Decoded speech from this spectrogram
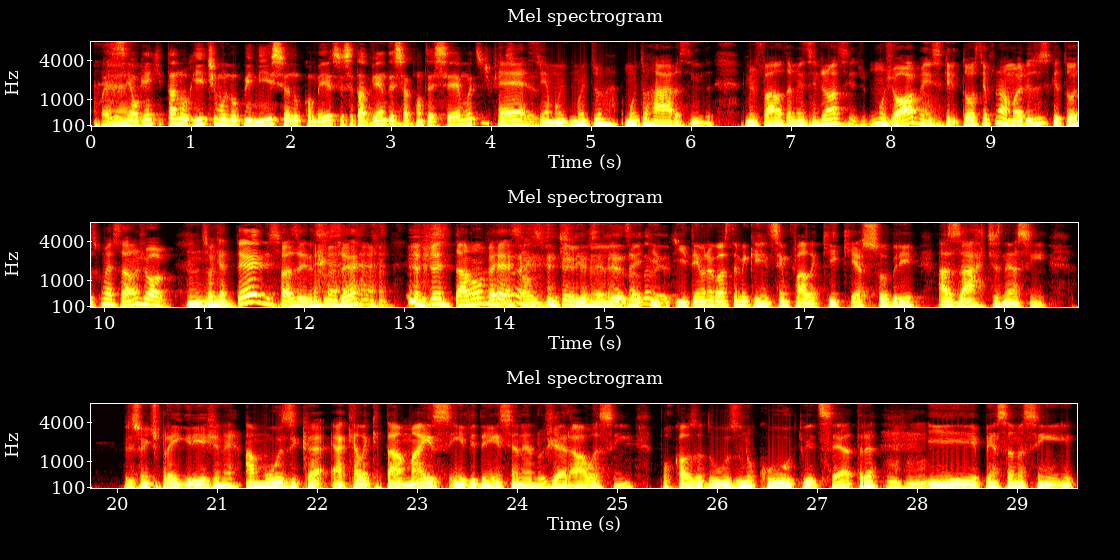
Mas assim, alguém que tá no ritmo, no início, no começo, e você tá vendo isso acontecer, é muito difícil. É, mesmo. sim, é muito, muito, muito raro, assim. Me falam também assim, de nossa, um jovem escritor, assim, eu falei, não, a maioria dos escritores começaram jovem. Uhum. Só que até eles fazerem sucesso, eles já estavam velhos. São uns 20 livros. e, e tem um negócio também que a gente sempre fala aqui, que é sobre as artes, né? Assim, principalmente para a igreja, né? A música é aquela que está mais em evidência, né, no geral, assim, por causa do uso no culto e etc. Uhum. E pensando assim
